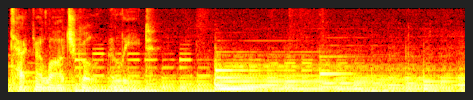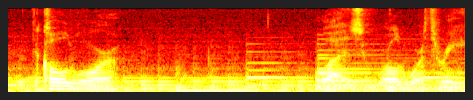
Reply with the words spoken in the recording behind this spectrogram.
technological elite. The Cold War was World War III,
